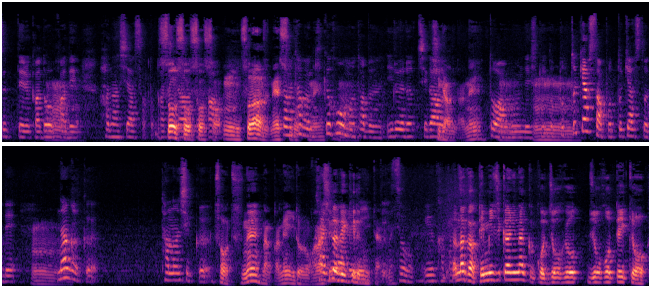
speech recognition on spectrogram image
映ってるかどうかでうん。話しやすさとか違うとか。そうそうそうそう。うんそれはあるねすだから多分聞く方も多分いろいろ違うとは思うんですけど、うん。ポッドキャストはポッドキャストでうん。長く楽しくそうですね。なんかねいろいろお話ができるみたいなね。そういう形。なんか手短になんかこう情報情報提供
